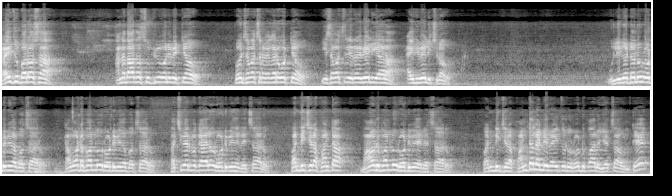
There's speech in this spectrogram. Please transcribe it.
రైతు భరోసా. అన్నదాత సుఖీవు పెట్టినావు. పెట్టావు పోయిన సంవత్సరం ఎగరగొట్టావు ఈ సంవత్సరం ఇరవై వేలు ఇవ్వాలా ఐదు వేలు ఇచ్చినావు. ఉల్లిగడ్డలు రోడ్డు మీద బొచ్చారు. టమోటా పండ్లు రోడ్డు మీద బొచ్చారు. పచ్చిమిరపకాయలు రోడ్డు మీద వెచ్చారు పండించిన పంట మామిడి పండ్లు రోడ్డు మీద వెచ్చారు పండించిన పంటలన్నీ రైతులు రోడ్డు పాలు చేస్తా ఉంటే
